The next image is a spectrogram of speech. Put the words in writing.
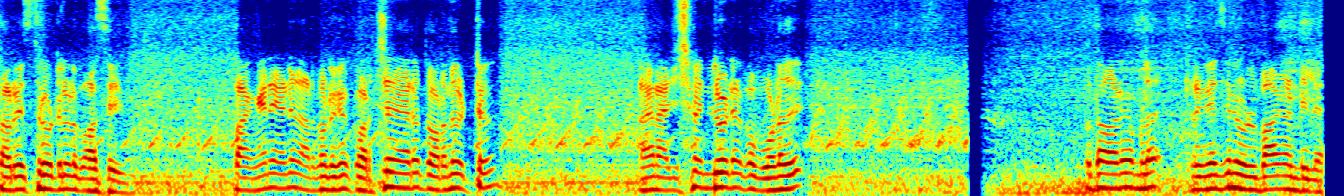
സർവീസ് റോഡിലൂടെ പാസ് ചെയ്യും. അപ്പം അങ്ങനെയാണ് നടന്നുകൊടുക്കുക കുറച്ച് നേരം തുറന്നു വിട്ട് അങ്ങനെ അഡ്ജസ്റ്റ്മെന്റിലൂടെ ഇപ്പോൾ പോണത്. ഇതാണ് നമ്മൾ ഡ്രെയിനേജിന്റെ ഉൾഭാഗം കണ്ടില്ലേ?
